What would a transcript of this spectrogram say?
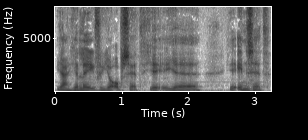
ja, je leven, je opzet, je, je, je inzet.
